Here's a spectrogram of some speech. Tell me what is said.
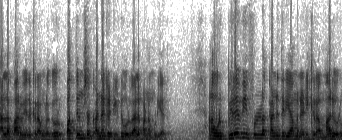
நல்ல பார்வை இருக்கிறவங்களுக்கு ஒரு பத்து நிமிஷம் கண்ணை கட்டிக்கிட்டு ஒரு வேலை பண்ண முடியாது. ஆனால் ஒரு பிறவி ஃபுல்லாக கண்ணு தெரியாமல் நடிக்கிற மாதிரி ஒரு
